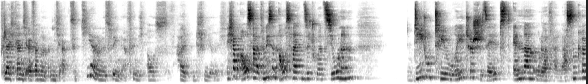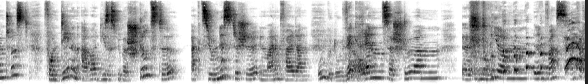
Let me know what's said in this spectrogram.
Vielleicht kann ich einfach nur nicht akzeptieren und deswegen finde ich aushalten schwierig. Ich habe aushalten, für mich sind aushalten Situationen, die du theoretisch selbst ändern oder verlassen könntest, von denen aber dieses überstürzte, aktionistische, in meinem Fall dann Ungeduld. auch. wegrennen, zerstören, äh, ignorieren, irgendwas, einfach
